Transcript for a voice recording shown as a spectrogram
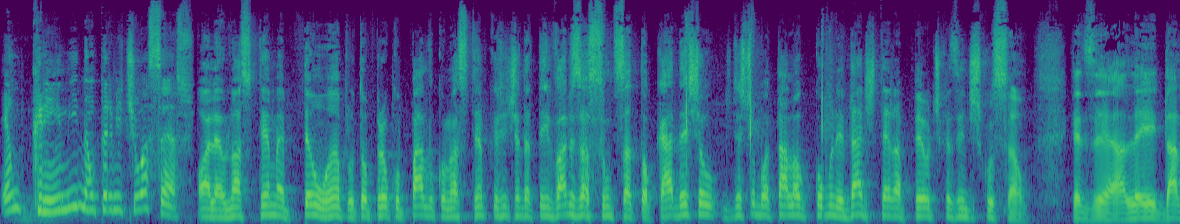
é um crime não permitir o acesso. Olha, o nosso tema é tão amplo, estou preocupado com o nosso tempo, que a gente ainda tem vários assuntos a tocar. Deixa eu, deixa eu botar logo comunidades terapêuticas em discussão. Quer dizer, a lei dá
